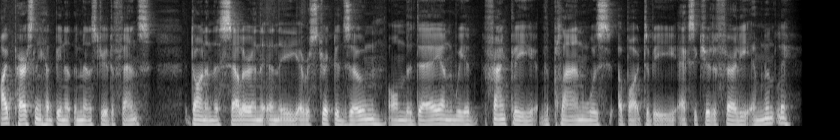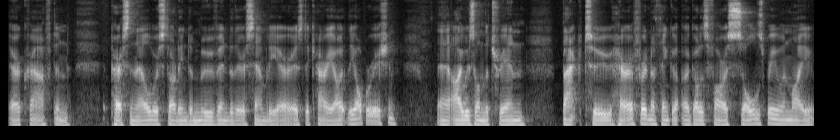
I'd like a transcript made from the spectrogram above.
I personally had been at the Ministry of Defence down in the cellar in the, in the restricted zone on the day, and we had, frankly, the plan was about to be executed fairly imminently. Aircraft and personnel were starting to move into their assembly areas to carry out the operation. Uh, I was on the train back to Hereford, and I think I got as far as Salisbury when my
